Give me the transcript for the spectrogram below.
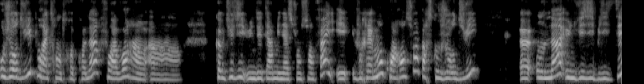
aujourd'hui, pour être entrepreneur, il faut avoir un, comme tu dis, une détermination sans faille et vraiment croire en soi parce qu'aujourd'hui, euh, on a une visibilité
